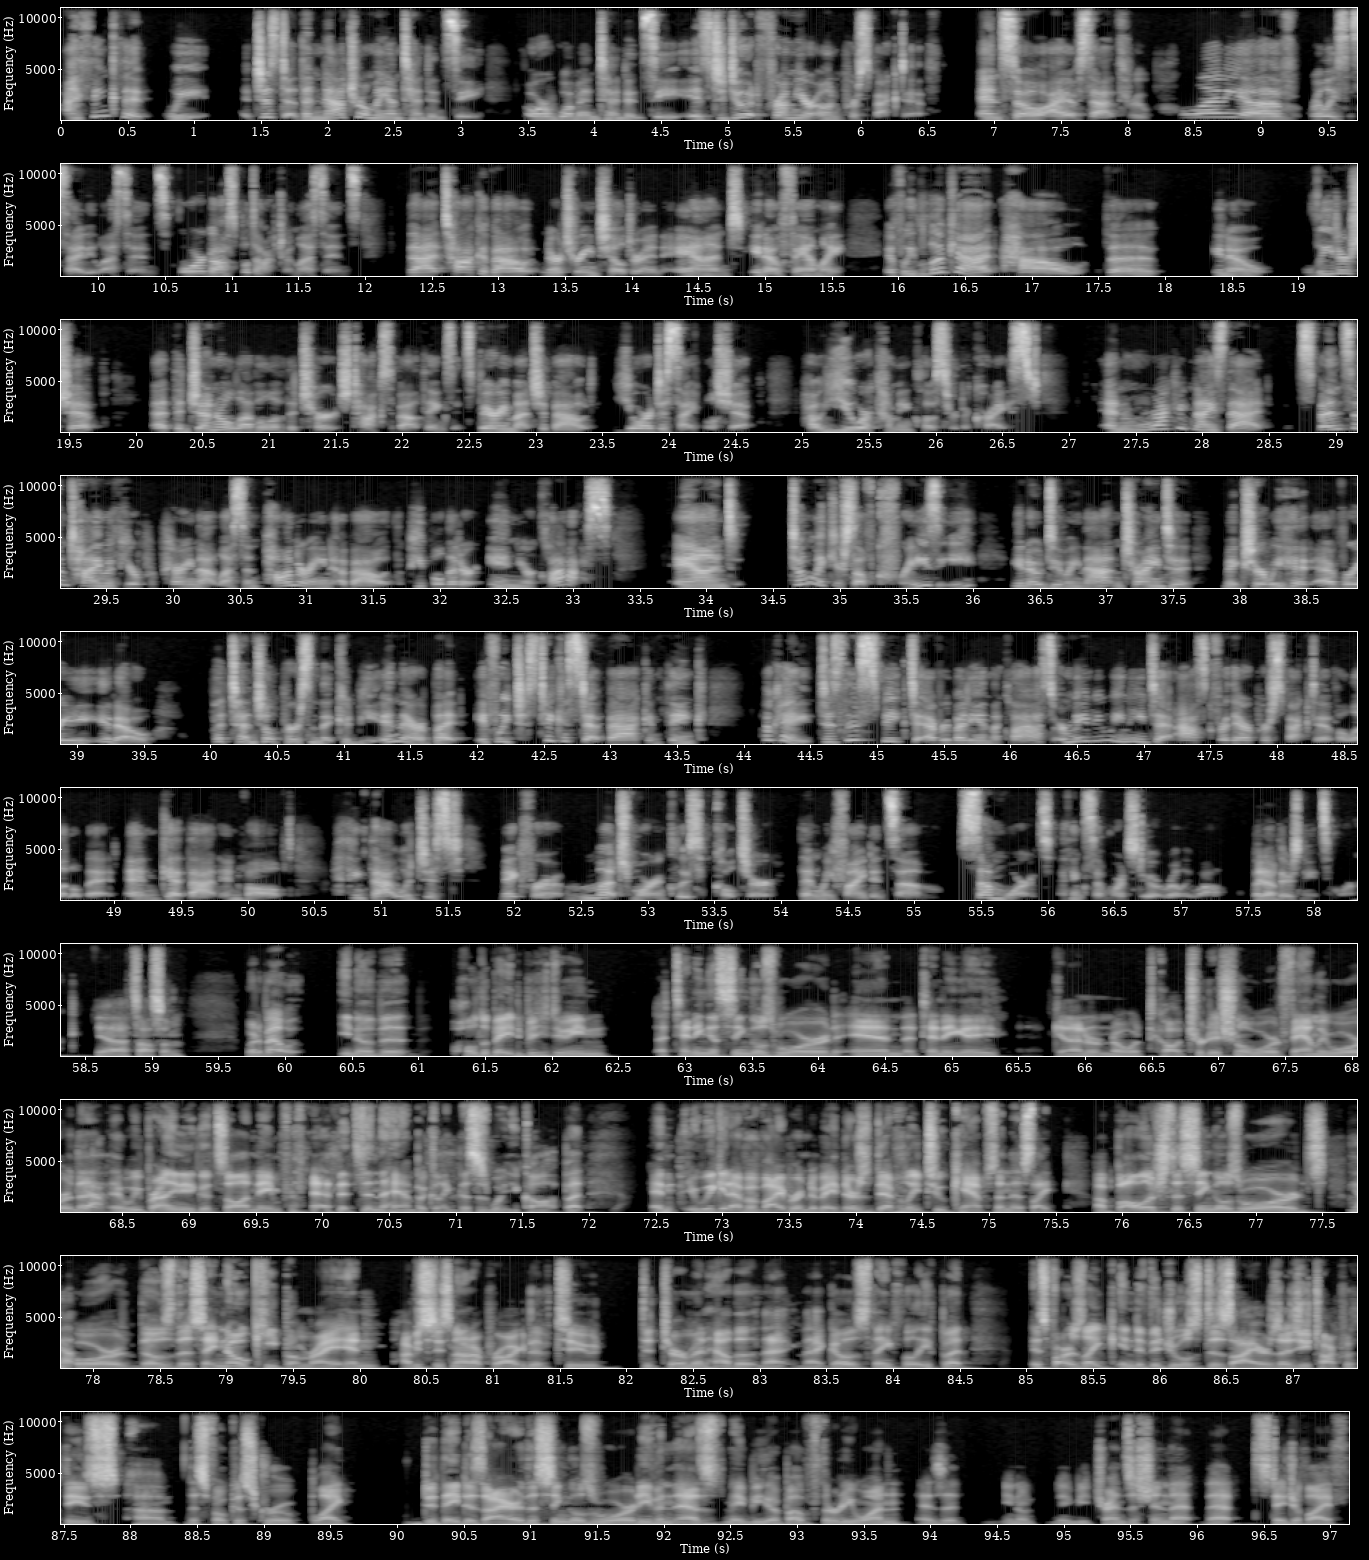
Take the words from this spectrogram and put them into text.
I think that we just the natural man tendency or woman tendency is to do it from your own perspective. And so I have sat through plenty of Relief Society lessons or gospel doctrine lessons that talk about nurturing children and, you know, family. If we look at how the, you know, leadership at the general level of the church talks about things, it's very much about your discipleship, how you are coming closer to Christ. And recognize that. Spend some time if you're preparing that lesson pondering about the people that are in your class. And don't make yourself crazy you know, doing that and trying to make sure we hit every, you know, potential person that could be in there. But if we just take a step back and think, okay, does this speak to everybody in the class? Or maybe we need to ask for their perspective a little bit and get that involved. I think that would just make for a much more inclusive culture than we find in some some wards. I think some wards do it really well, but yeah. others need some work. Yeah, that's awesome. What about, you know, the whole debate between attending a singles ward and attending a again, I don't know what to call it, traditional ward, family ward. That yeah. we probably need a good solid name for that that's in the handbook. Like this is what you call it. But yeah. and we could have a vibrant debate. There's definitely two camps in this. Like abolish the singles wards, yep. or those that say no, keep them. Right. And obviously, it's not our prerogative to determine how the, that that goes. Thankfully, but as far as like individuals' desires, as you talked with these um, this focus group, like did they desire the singles ward even as maybe above 31 as it you know maybe transition that that stage of life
